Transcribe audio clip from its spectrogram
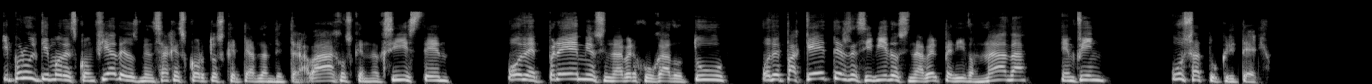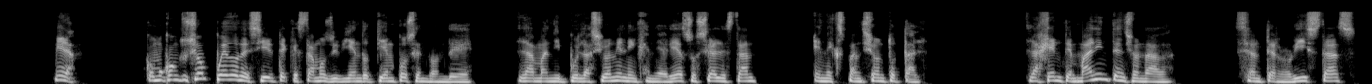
Y por último, desconfía de los mensajes cortos que te hablan de trabajos que no existen, o de premios sin haber jugado tú, o de paquetes recibidos sin haber pedido nada. En fin, usa tu criterio. Mira, como conclusión puedo decirte que estamos viviendo tiempos en donde la manipulación y la ingeniería social están en expansión total. La gente malintencionada, sean terroristas,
